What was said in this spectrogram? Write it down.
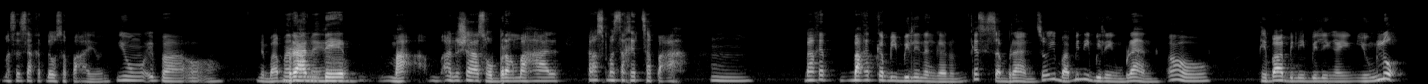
masasakit daw sa paa yun? Yung iba, oo. Di ba? Branded, ma- ano siya, sobrang mahal, tapos masakit sa paa. Mm. Bakit bakit ka bibili ng ganun? Kasi sa brand. So iba binibili yung brand. Oo. Iba binibili nga yung, yung look.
